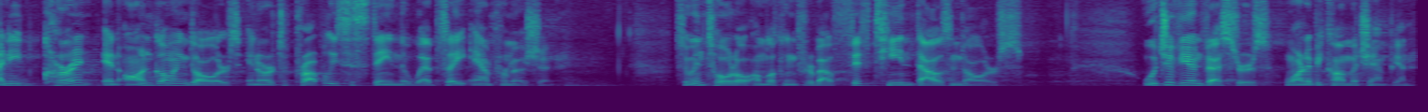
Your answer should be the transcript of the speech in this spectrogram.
I need current and ongoing dollars in order to properly sustain the website and promotion. So in total, I'm looking for about $15,000. Which of you investors want to become a champion?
